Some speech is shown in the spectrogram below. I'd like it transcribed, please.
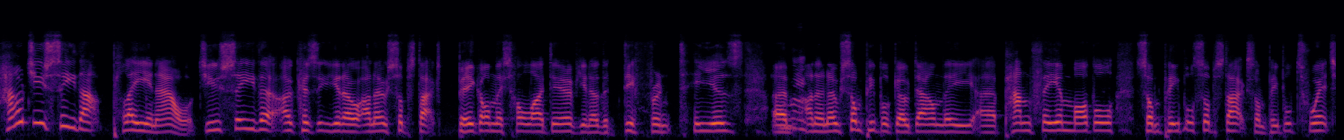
how do you see that playing out? Do you see that? Because uh, you know, I know Substack's big on this whole idea of you know the different tiers, um, mm-hmm. and I know some people go down the uh, Patreon model. Some people Substack, some people Twitch.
